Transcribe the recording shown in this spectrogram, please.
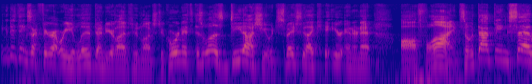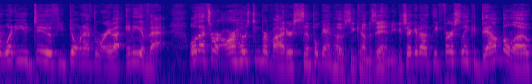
and can do things like figure out where you lived under your latitude and longitude coordinates, as well as DDoS you, which is basically like hit your internet offline. So with that being said, what do you do if you don't have to worry about any of that? Well, that's where our hosting provider, Simple Game Hosting, comes in. You can check it out at the first link down below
